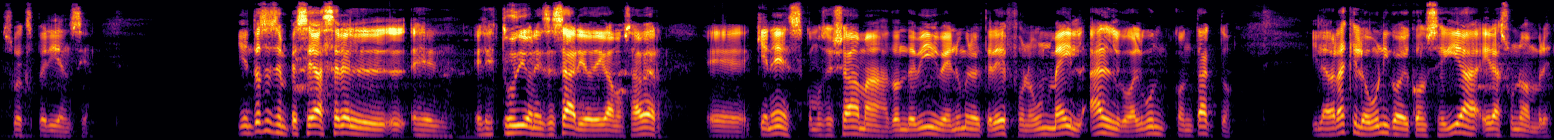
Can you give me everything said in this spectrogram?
su experiencia. Y entonces empecé a hacer el, estudio necesario, digamos, a ver eh, quién es, cómo se llama, dónde vive, número de teléfono, un mail, algo, algún contacto. Y la verdad es que lo único que conseguía era su nombre.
